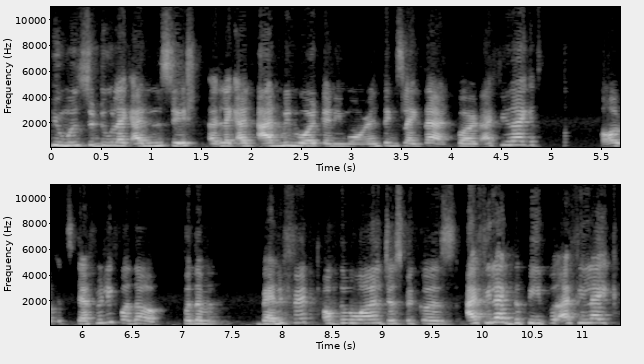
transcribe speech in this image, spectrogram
humans to do like administration like an admin work anymore and things like that. But i feel like it's it's definitely for the for the benefit of the world just because i feel like the people i feel like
